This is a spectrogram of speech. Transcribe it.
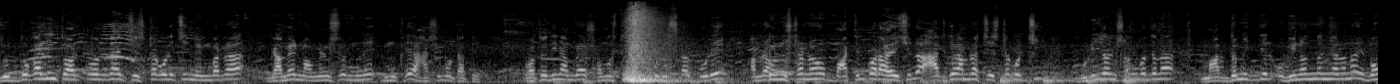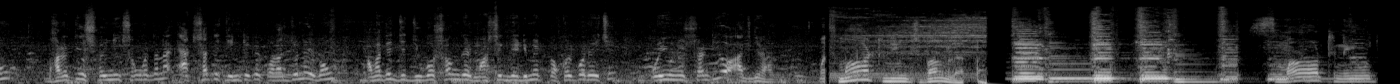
যুদ্ধকালীন তৎপরতায় চেষ্টা করেছি মেম্বাররা গ্রামের মানুষের মনে মুখে হাসি ফোটাতে। গতদিন আমরা সমস্ত কিছু পরিষ্কার করে আমরা অনুষ্ঠানও বাতিল করা হয়েছিল। আজকে আমরা চেষ্টা করছি গুরিজন সংবর্ধনা মাধ্যমিকদের অভিনন্দন জানানো এবং ভারতীয় সৈনিক সংবর্ধনা একসাথে তিনটেকে করার জন্য এবং আমাদের যে যুব সংঘের মাসিক রেডিমেড প্রকল্প রয়েছে ওই অনুষ্ঠানটিও আজকে হবে। Smart news Bangla. Smart news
